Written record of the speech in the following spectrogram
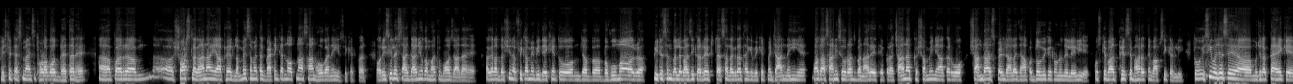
पिछले टेस्ट मैच से थोड़ा बहुत बेहतर है। आ, पर शॉट्स लगाना या फिर लंबे समय तक बैटिंग करना उतना आसान होगा नहीं इस विकेट पर। और इसीलिए साझेदारियों का महत्व बहुत ज़्यादा है। अगर आप दक्षिण अफ्रीका में भी देखें तो जब बबूमा और पीटरसन बल्लेबाजी कर रहे थे तो ऐसा लग रहा था कि विकेट में जान नहीं है। बहुत आसानी से वो रन बना रहे थे, पर अचानक शमी ने आकर वो शानदार स्पेल डाला जहाँ पर दो विकेट उन्होंने ले लिए, उसके बाद फिर से भारत ने वापसी कर ली। तो इसी वजह से मुझे लगता है कि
